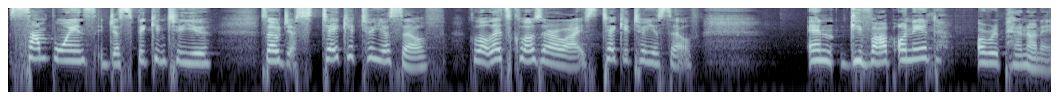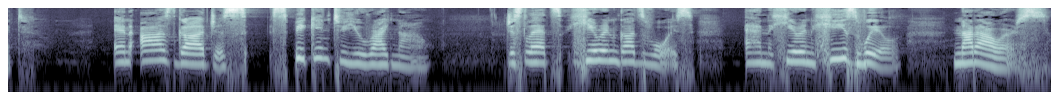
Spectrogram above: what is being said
some points just speaking to you. So just take it to yourself. Let's close our eyes. Take it to yourself and give up on it or repent on it. And ask God just speaking to you right now. Just let's hear in God's voice and hear in His will, not ours.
